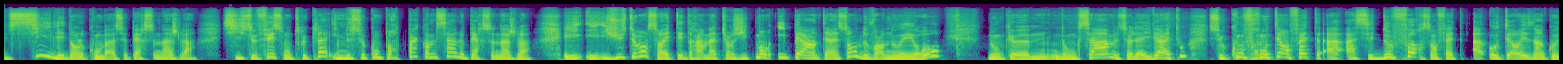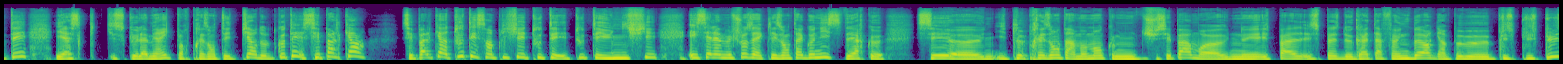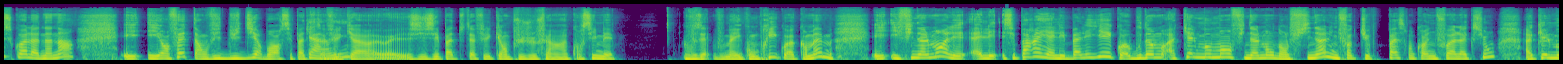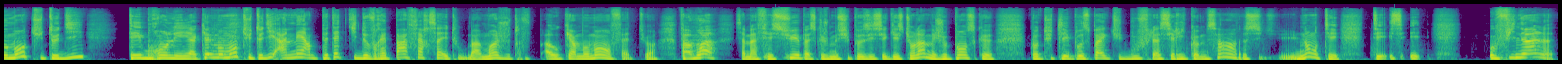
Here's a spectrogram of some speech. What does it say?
S'il est dans le combat, ce personnage-là, s'il se fait son truc-là, il ne se comporte pas comme ça, le personnage-là. Et, et justement, ça aurait été dramaturgiquement hyper intéressant de voir nos héros, donc euh, donc Sam, le soldat hiver et tout, se confronter en fait à, à ces deux forces en fait, à, terroristes d'un côté et à ce, ce que l'Amérique peut représenter de pire de l'autre côté. C'est pas le cas. C'est pas le cas. Tout est simplifié, tout est tout est unifié. Et c'est la même chose avec les antagonistes. C'est-à-dire que c'est, euh, ils te le présentent à un moment comme, je sais pas moi, une espèce de Greta Thunberg un peu plus plus plus quoi, la nana. Et, et en fait, t'as envie de lui dire, bon, alors c'est pas tout à fait le cas. ouais, c'est pas tout à fait le cas. En plus, je vais faire un raccourci, mais vous, vous m'avez compris quoi quand même et, et finalement elle est elle est c'est pareil elle est balayée quoi au bout d'un moment à quel moment finalement dans le final une fois que tu passes encore une fois à l'action à quel moment tu te dis ébranlé à quel moment tu te dis ah merde peut-être qu'il devrait pas faire ça et tout bah moi je trouve à aucun moment en fait tu vois enfin moi ça m'a fait suer parce que je me suis posé ces questions là mais je pense que quand tu te les poses pas et que tu te bouffes la série comme ça non t'es t'es au final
